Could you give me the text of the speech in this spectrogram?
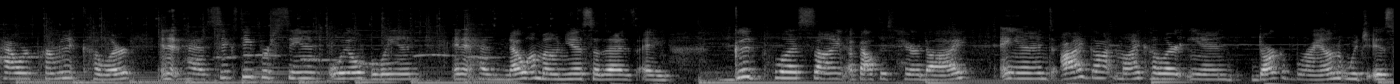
powered permanent color and it has 60% oil blend and it has no ammonia so that is a good plus sign about this hair dye and I got my color in dark brown which is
